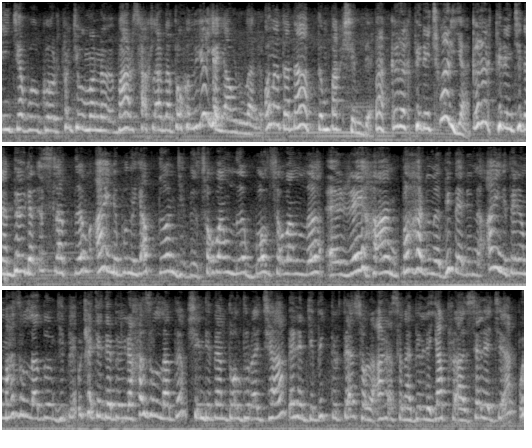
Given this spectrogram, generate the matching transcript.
ince bulgur. Çocuğumun bağırsaklarına dokunuyor ya yavruları. Ona da ne yaptım bak şimdi. Bak kırık pirinç var ya. Kırık pirincinden böyle ıslattım. Aynı bunu yaptığım gibi soğanlı, bol soğanlı, e, reyhan, baharını, biberini aynı benim hazırladığım gibi bu de böyle hazırladım. Şimdi ben dolduracağım. Benimki bittikten sonra arasına böyle yaprağı sereceğim. Bu,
